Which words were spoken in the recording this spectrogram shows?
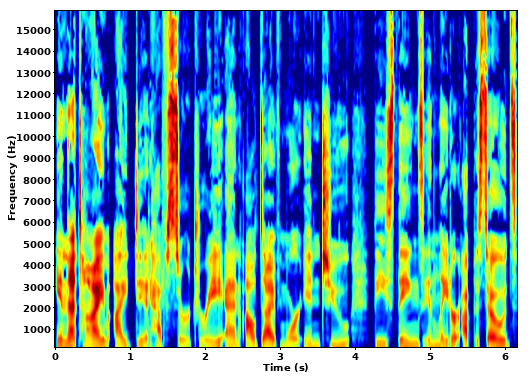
in that time, I did have surgery, and I'll dive more into these things in later episodes.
